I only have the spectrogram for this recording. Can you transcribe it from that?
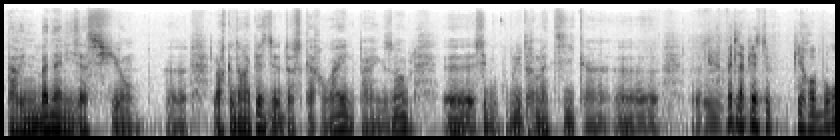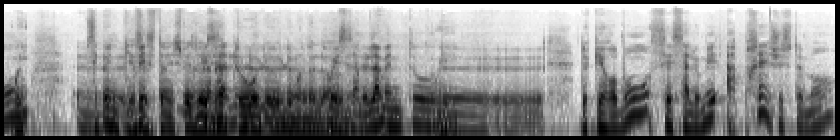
Par une banalisation euh, alors que dans la pièce d'Oscar Wilde, par exemple, euh, c'est beaucoup plus dramatique. Hein, euh, en fait, la pièce de Pierre Aubon. Oui. c'est pas une pièce, c'est une espèce de lamento, de, monologue. Oui, c'est ça, le lamento de, de Pierre Aubon, c'est Salomé après, justement,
